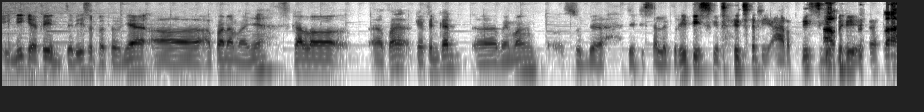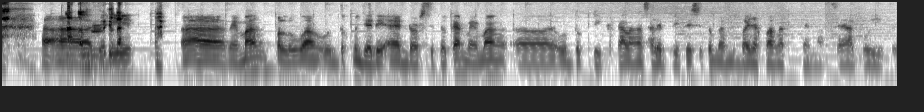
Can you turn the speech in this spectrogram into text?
Ini Kevin, jadi sebetulnya uh, apa namanya kalau apa Kevin kan uh, memang sudah jadi selebritis gitu, jadi artis gitu ya. Uh, jadi uh, memang peluang untuk menjadi endorse itu kan memang uh, untuk di kalangan selebritis itu memang banyak banget memang saya akui itu.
